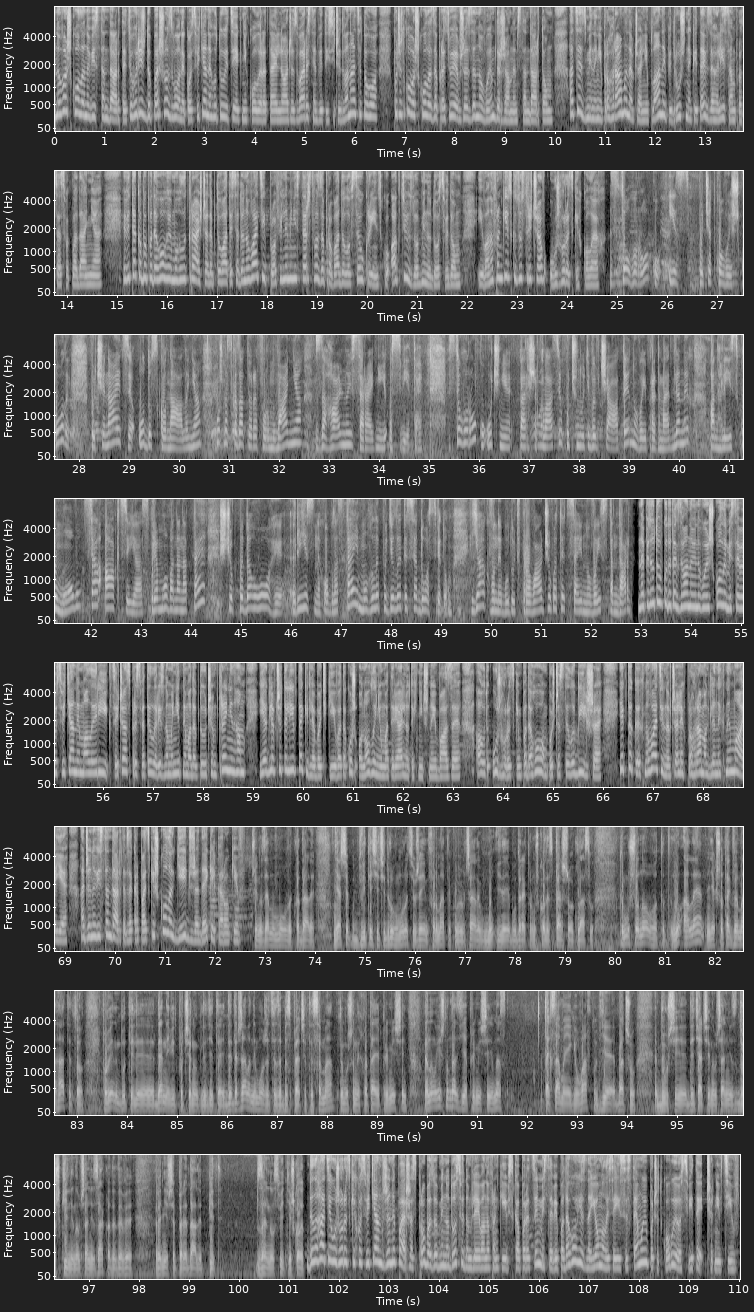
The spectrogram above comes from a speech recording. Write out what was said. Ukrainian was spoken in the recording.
Нова школа, нові стандарти. Цьогоріч до першого дзвоника освітяни готуються як ніколи ретельно, адже з вересня 2012-го початкова школа запрацює вже за новим державним стандартом. А це змінені програми, навчальні плани, підручники та й взагалі сам процес викладання. Відтак, аби педагоги могли краще адаптуватися до новацій, профільне міністерство запровадило всеукраїнську акцію з обміну досвідом. Івано-Франківськ зустрічав ужгородських колег. З цього року із початкової школи починається удосконалення, можна сказати, реформування загальної середньої освіти. З цього року учні перших класів почнуть вивчати новий предмет для них англійську мову. Ця акція спрямована на те, щоб педагоги різних областей могли поділитися досвідом, як вони будуть впроваджувати цей новий стандарт На підготовку до так званої нової школи місцеві освітяни мали рік. Цей час присвятили різноманітним адаптуючим тренінгам як для вчителів, так і для батьків, а також оновленню матеріально-технічної бази. А от ужгородським педагогам пощастило більше. Як таких новацій в навчальних програмах для них немає, адже нові стандарти в закарпатських школах діють вже декілька років. що іноземну мову викладали. Я ще у 2002 році вже інформатику вивчали. Я був директором школи з першого класу. Тому що нового то ну але якщо так вимагати, то повинен бути денний відпочинок для дітей, де держава не може це забезпечити сама, тому що не вистачає приміщень. Аналогічно в нас є приміщення. В нас так само, як і у вас, тут є, бачу, бувші дитячі навчальні дошкільні навчальні заклади, де ви раніше передали під загальноосвітні школи. Делегація ужгородських освітян вже не перша спроба з обміну досвідом для Івано-Франківська. Перед цим місцеві педагоги знайомилися із системою початкової освіти чернівців.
